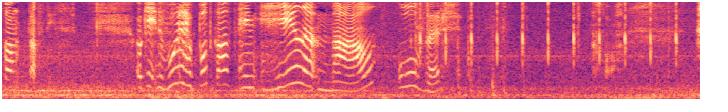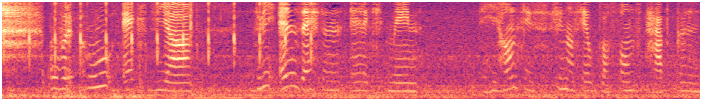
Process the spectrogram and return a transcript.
fantastisch. Oké, de vorige podcast ging helemaal over over hoe ik via drie inzichten eigenlijk mijn gigantisch financieel plafond heb kunnen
